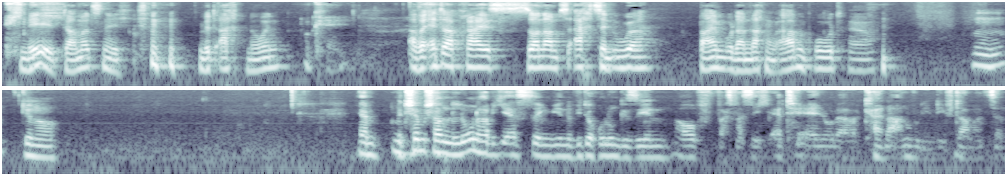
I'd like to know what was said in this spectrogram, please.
Echt nee, nicht? damals nicht. mit 8, 9. Okay. Aber Enterprise sonnabends 18 Uhr beim oder nach dem Abendbrot. Ja. mhm, genau. Ja, mit Schirmscham Lohn habe ich erst irgendwie eine Wiederholung gesehen auf, was weiß ich, RTL oder keine Ahnung, wo die lief damals denn.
